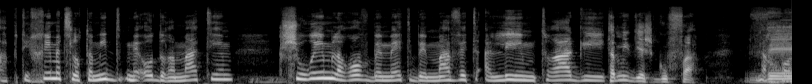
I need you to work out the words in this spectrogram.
הפתיחים אצלו תמיד מאוד דרמטיים. קשורים לרוב באמת במוות אלים, טרגי. תמיד יש גופה. נכון.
